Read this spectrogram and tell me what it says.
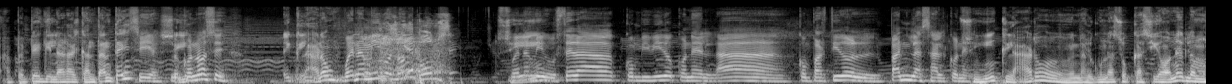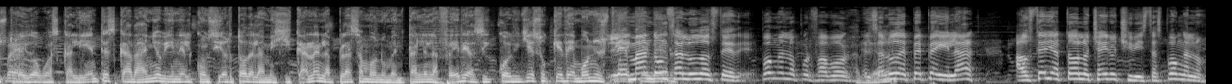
¿A Pepe Aguilar, al cantante? Sí, lo conoce. Sí, claro. Buen amigo, ¿no? Sí. Buen amigo. Usted ha convivido con él, ha compartido el pan y la sal con él. Sí, claro, en algunas ocasiones lo hemos Bueno. traído a Aguascalientes. Cada año viene el concierto de la mexicana en la Plaza Monumental en la feria. Así, ¿y eso qué demonios tiene Le que mando un ver? saludo a usted. Pónganlo, por favor. El saludo de Pepe Aguilar. A usted y a todos los chairo chivistas. Pónganlo.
